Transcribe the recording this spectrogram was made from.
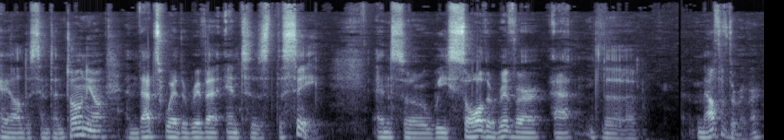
Real de Sant Antonio, and that's where the river enters the sea. And so we saw the river at the mouth of the river.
